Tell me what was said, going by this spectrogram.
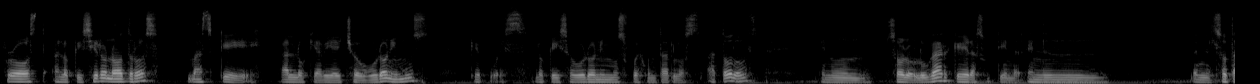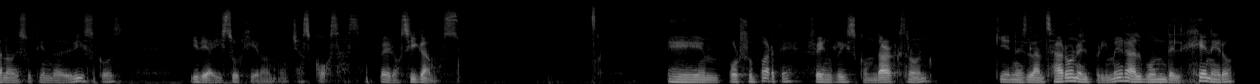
Frost, a lo que hicieron otros, más que a lo que había hecho Euronymous, que pues lo que hizo Euronymous fue juntarlos a todos en un solo lugar, que era su tienda, en el, en el sótano de su tienda de discos, y de ahí surgieron muchas cosas. Pero sigamos. Em, por su parte, Fenris con Darkthrone, quienes lanzaron el primer álbum del género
